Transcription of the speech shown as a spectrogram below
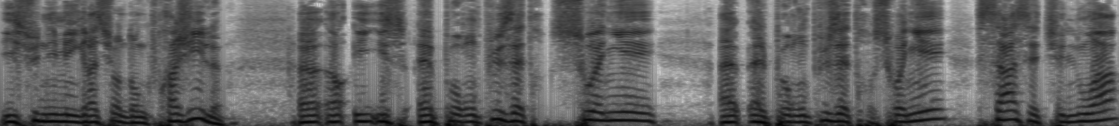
issues d'immigration donc fragiles, euh, ils, elles pourront plus être soignées elles pourront plus être soignées. Ça, c'est une loi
